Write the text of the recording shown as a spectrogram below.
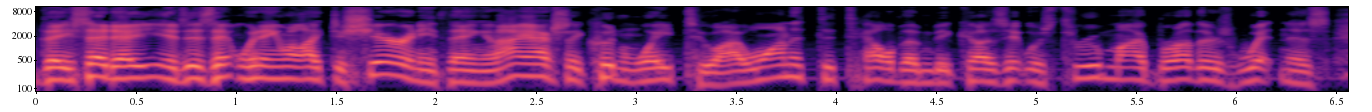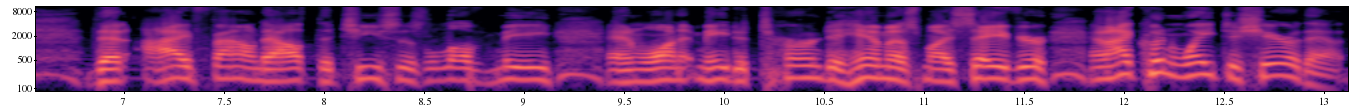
they said, hey, does anyone like to share anything? And I actually couldn't wait to. I wanted to tell them because it was through my brother's witness that I found out that Jesus loved me and wanted me to turn to him as my Savior. And I couldn't wait to share that.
